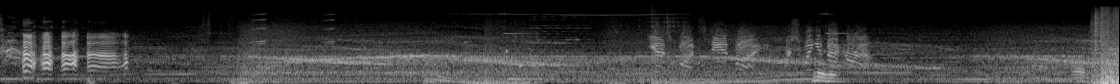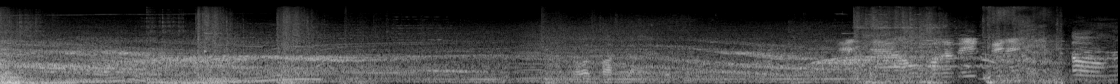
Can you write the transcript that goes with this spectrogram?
stand by. We're swinging back around. Oh. fuck that. And now for the big finish. Oh no.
